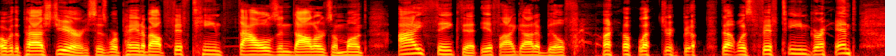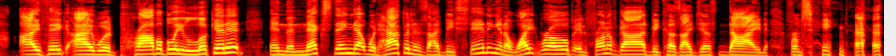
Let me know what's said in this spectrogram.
over the past year. He says we're paying about $15,000 a month. I think that if I got a bill for my electric bill that was 15 grand, I think I would probably look at it, and the next thing that would happen is I'd be standing in a white robe in front of God because I just died from seeing that.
